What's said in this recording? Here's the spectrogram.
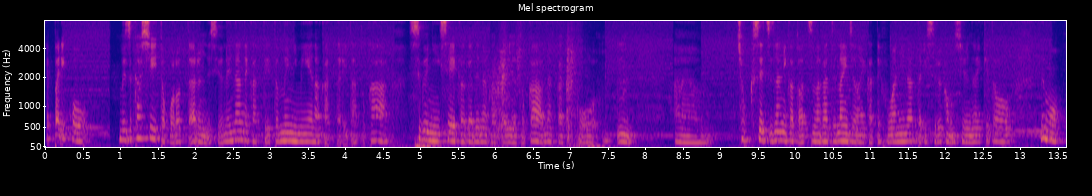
やっぱりこう難しいところってあるんですよね。なんでかっていうと目に見えなかったりだとかすぐに成果が出なかったりだとかなんかこう、うん、あ直接何かとはつながってないんじゃないかって不安になったりするかもしれないけどでも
